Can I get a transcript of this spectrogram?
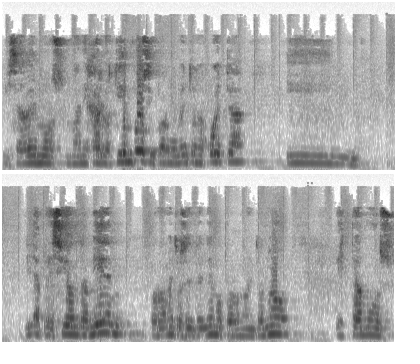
y sabemos manejar los tiempos y por momentos nos cuesta. Y, y la presión también, por momentos entendemos, por momentos no. Estamos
